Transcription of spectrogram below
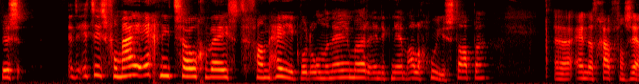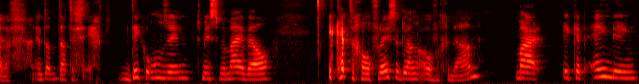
Dus het, het, is voor mij echt niet zo geweest van... hé, hey, ik word ondernemer en ik neem alle goede stappen... Uh, en dat gaat vanzelf. En dat, dat is echt dikke onzin, tenminste bij mij wel. Ik heb er gewoon vreselijk lang over gedaan. Maar ik heb één ding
